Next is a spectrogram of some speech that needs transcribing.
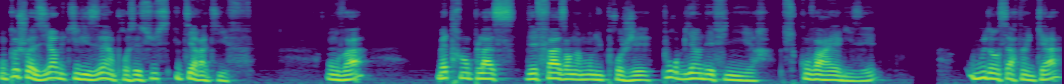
on peut choisir d'utiliser un processus itératif. On va mettre en place des phases en amont du projet pour bien définir ce qu'on va réaliser, ou dans certains cas,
